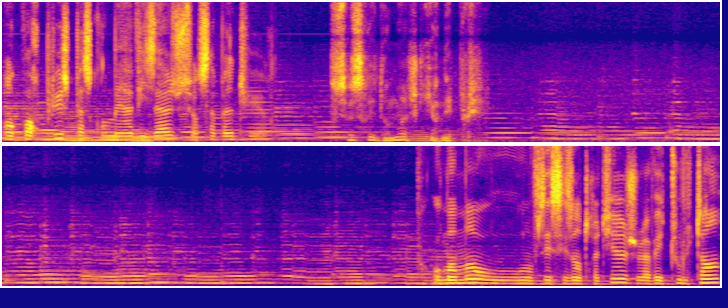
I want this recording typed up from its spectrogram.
encore plus parce qu'on met un visage sur sa peinture. Ce serait dommage qu'il n'y en ait plus. Au moment où on faisait ces entretiens, je avais tout le temps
